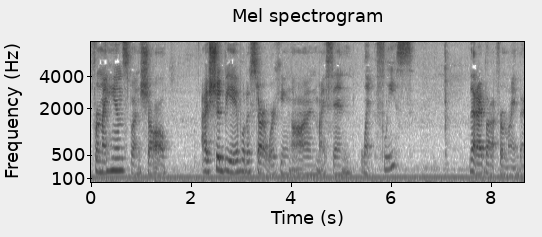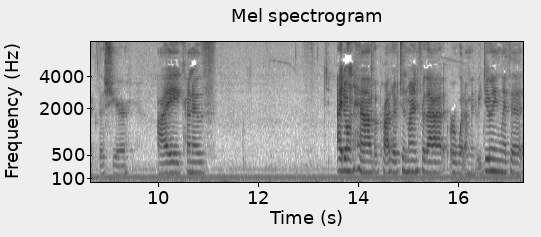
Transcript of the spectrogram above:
for my handspun shawl. I should be able to start working on my thin lint fleece that I bought from Rhinebeck this year. I kind of I don't have a project in mind for that or what I'm going to be doing with it,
